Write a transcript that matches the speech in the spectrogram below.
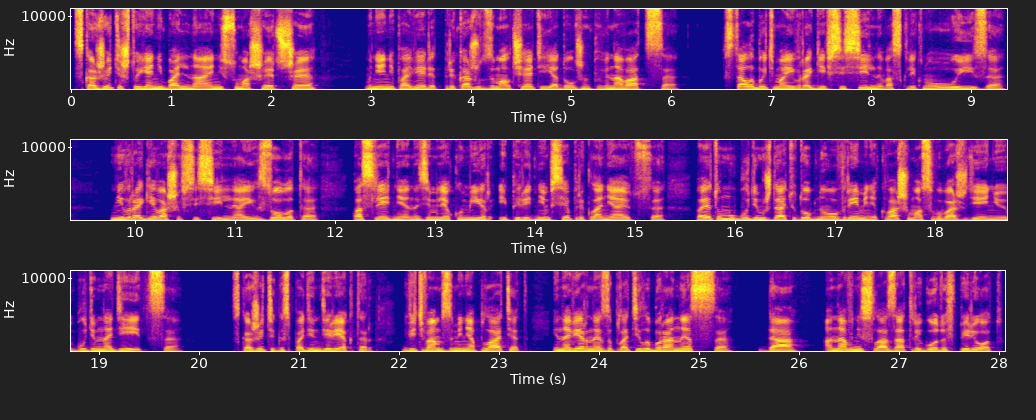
Скажите, что я не больная, не сумасшедшая». «Мне не поверят, прикажут замолчать, и я должен повиноваться». «Стало быть, мои враги всесильны», — воскликнула Луиза. «Не враги ваши всесильны, а их золото. Последнее на земле кумир, и перед ним все преклоняются. Поэтому будем ждать удобного времени к вашему освобождению, будем надеяться». «Скажите, господин директор, ведь вам за меня платят, и, наверное, заплатила баронесса?» «Да, она внесла за три года вперед».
